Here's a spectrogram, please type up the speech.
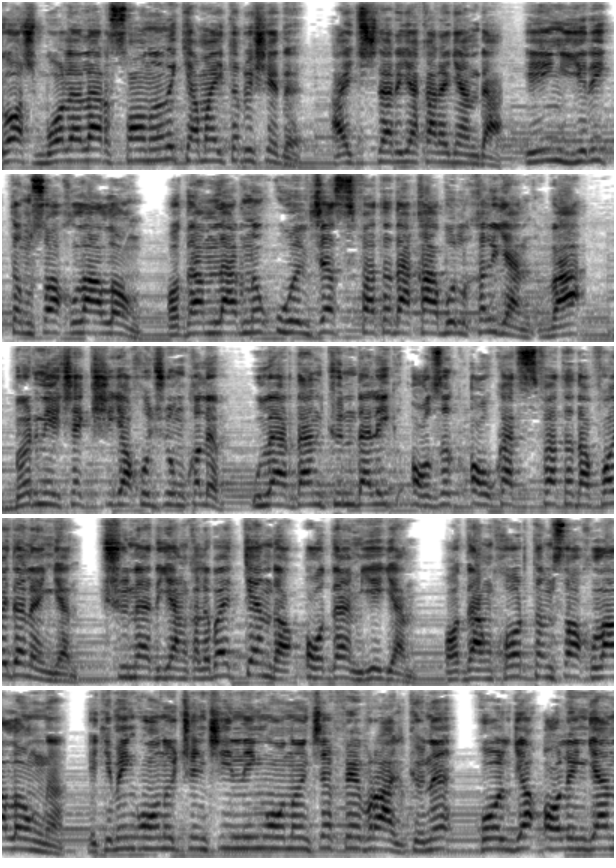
yosh bolalar sonini kamaytirish edi. Aytishlariga qaraganda, eng yirik timsoh Lalong odamlarni o'lja sifatida qabul qilgan va bir necha kishiga hujum qilib, ulardan kundalik oziq-ovqat sifatida foydalangan. Tushunadigan qilib aytganda, odam yegan. Odamxo'r timsoh Lalongni 2013-yilning 10-fevral kuni qo'lga olingan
